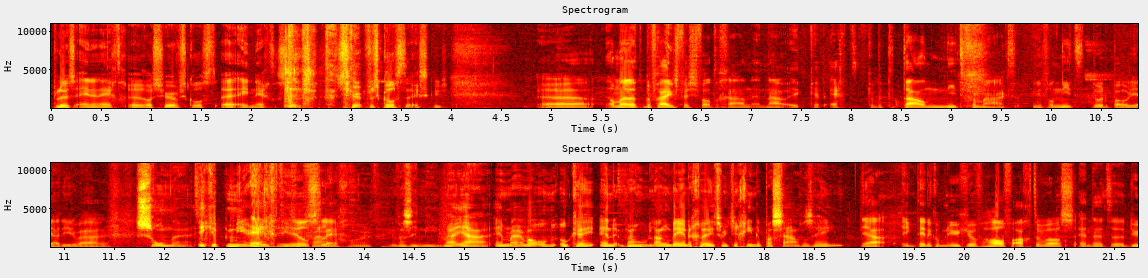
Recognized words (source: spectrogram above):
plus 91 euro servicekosten. eh 91 cent servicekosten, excuus. Eh, om naar het bevrijdingsfestival te gaan. En nou, ik heb echt, ik heb het totaal niet vermaakt. In ieder geval niet door de podia die er waren. Zonde. Ik heb meer Echt heel slecht. gehoord. Ik was het niet. Maar ja, en, maar, maar, oké. En Maar hoe lang ben je er geweest? Want je ging er pas 's avonds heen. Ja, ik denk dat ik op een uurtje of half achter was. En het eh, duurde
